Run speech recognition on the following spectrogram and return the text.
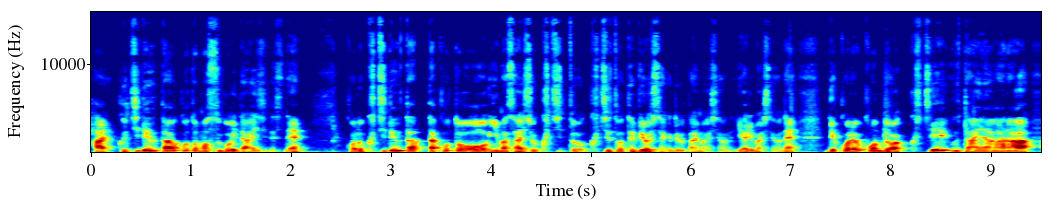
はい。口で歌うこともすごい大事ですね。この口で歌ったことを、今最初口と、口と手拍子だけで歌いましたよね、やりましたよね。で、これを今度は口で歌いながら、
